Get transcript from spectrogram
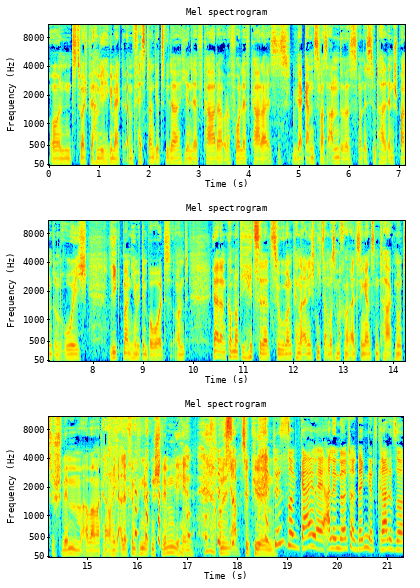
Und zum Beispiel haben wir hier gemerkt, am Festland jetzt wieder, hier in Lefkada oder vor Lefkada, ist es wieder ganz was anderes. Man ist total entspannt und ruhig, liegt man hier mit dem Boot. Und ja, dann kommt noch die Hitze dazu. Man kann eigentlich nichts anderes machen, als den ganzen Tag nur zu schwimmen. Aber man kann auch nicht alle fünf Minuten schwimmen gehen, um sich abzukühlen. Das ist so geil, ey. Alle in Deutschland denken jetzt gerade so,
